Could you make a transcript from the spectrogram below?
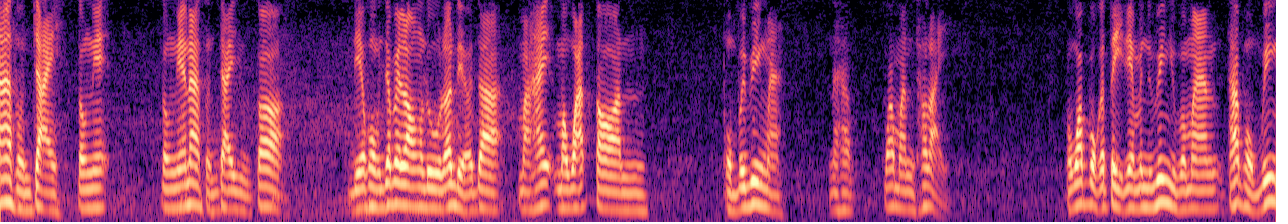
น่าสนใจตรงนี้ ตรงนี้น่าสนใจอยู่ก็ เดี๋ยวผมจะไปลองดูแล้ว เดี๋ยวจะมาให้มาวัดตอน ผมไปวิ่งมานะครับ ว่ามันเท่าไหร่เพราะว่าปกติเนี่ยมันวิ่งอยู่ประมาณ ถ้าผมวิ่ง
